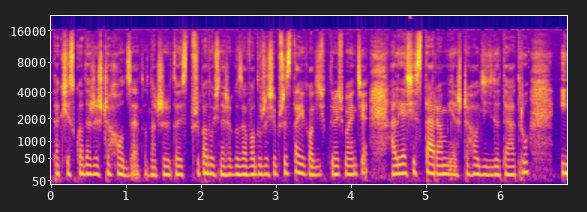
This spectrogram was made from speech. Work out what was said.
tak się składa, że jeszcze chodzę. To znaczy, to jest przypadłość naszego zawodu, że się przestaje chodzić w którymś momencie, ale ja się staram jeszcze chodzić do teatru i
